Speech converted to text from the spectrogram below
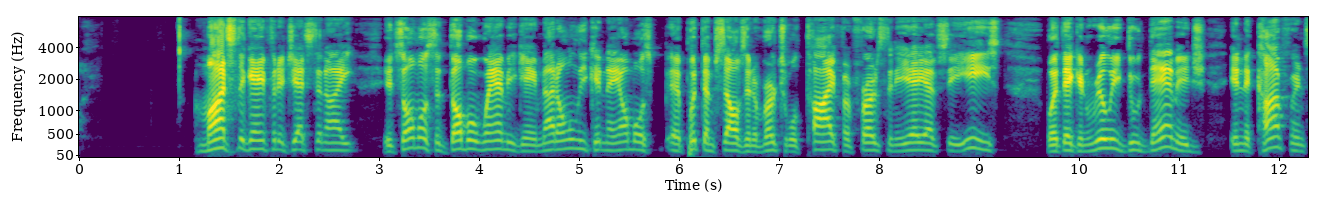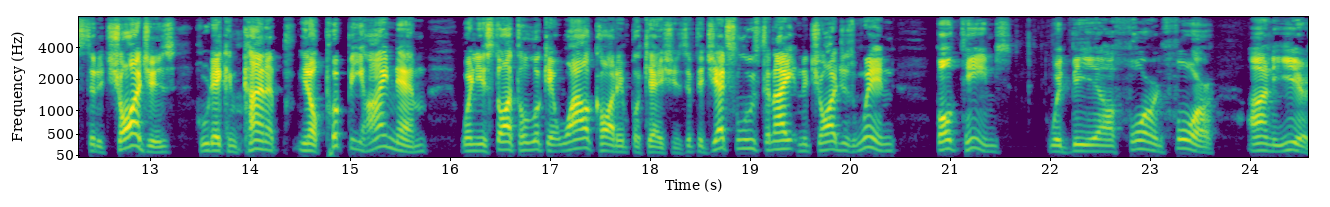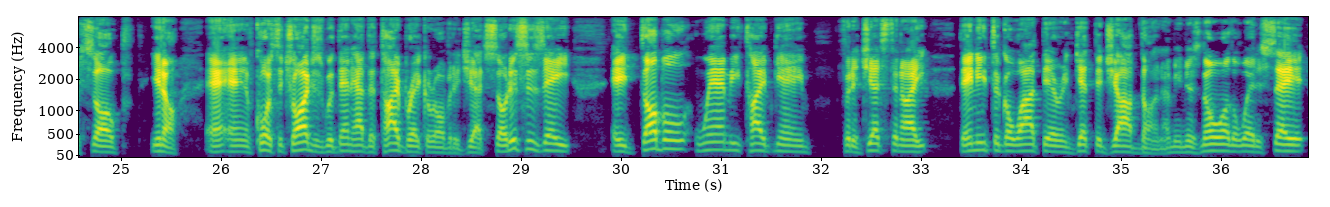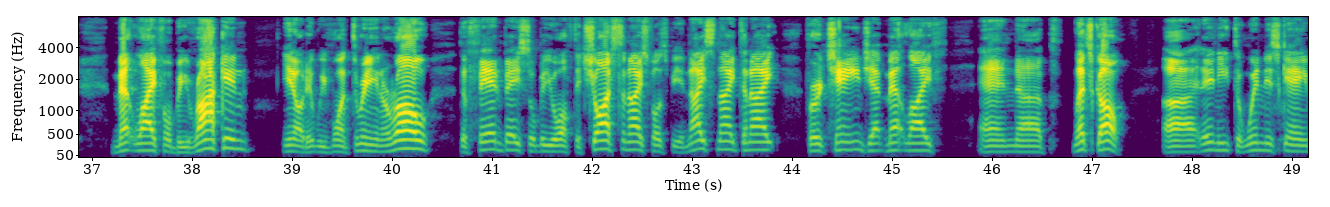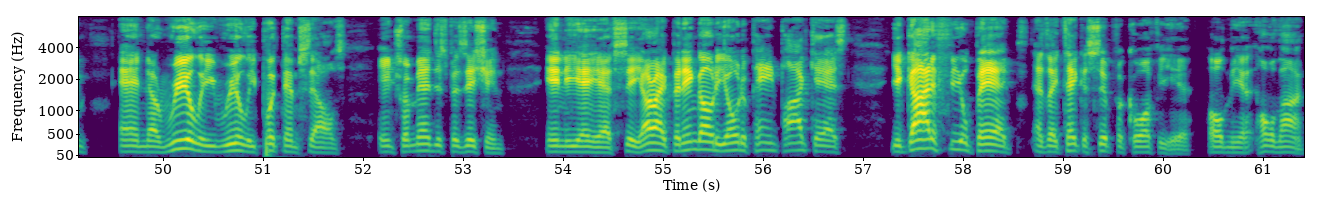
Monster game for the Jets tonight. It's almost a double whammy game. Not only can they almost uh, put themselves in a virtual tie for first in the AFC East, but they can really do damage in the conference to the Chargers, who they can kind of, you know, put behind them when you start to look at wild card implications. If the Jets lose tonight and the Chargers win, both teams would be uh, four and four on the year. So, you know, and, and of course the Chargers would then have the tiebreaker over the Jets. So this is a a double whammy type game for the Jets tonight. They need to go out there and get the job done. I mean, there's no other way to say it. MetLife will be rocking. You know, that we've won three in a row. The fan base will be off the charts tonight. It's supposed to be a nice night tonight for a change at MetLife. And uh, let's go. Uh, they need to win this game and uh, really, really put themselves in tremendous position in the AFC. All right, Benigno, the Oda Payne podcast you got to feel bad as I take a sip for coffee here. Hold me, hold on.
